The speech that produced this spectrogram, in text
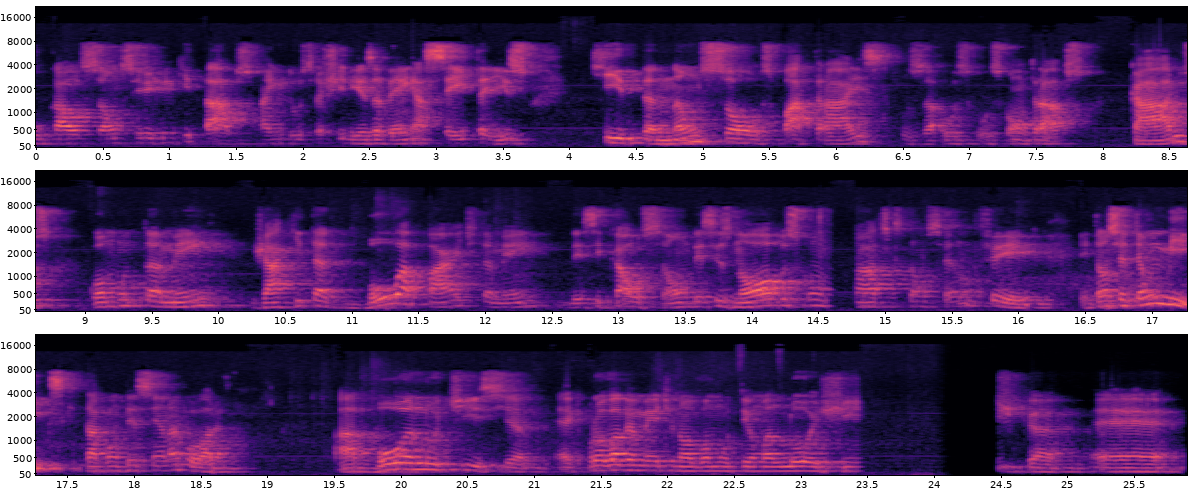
o calção sejam quitados. A indústria chinesa vem, aceita isso, quita não só os patrais, os, os, os contratos caros, como também já quita boa parte também desse calção, desses novos contratos que estão sendo feitos. Então, você tem um mix que está acontecendo agora. A boa notícia é que provavelmente nós vamos ter uma logística é,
